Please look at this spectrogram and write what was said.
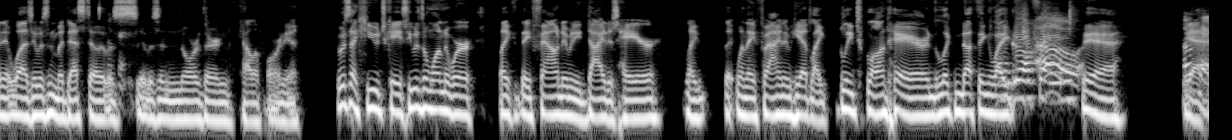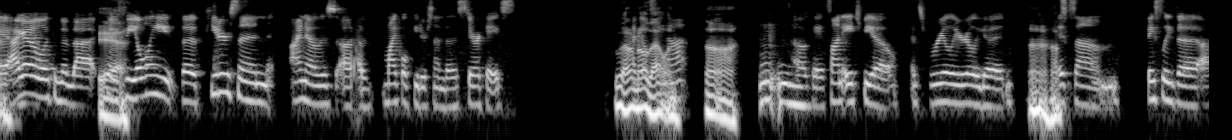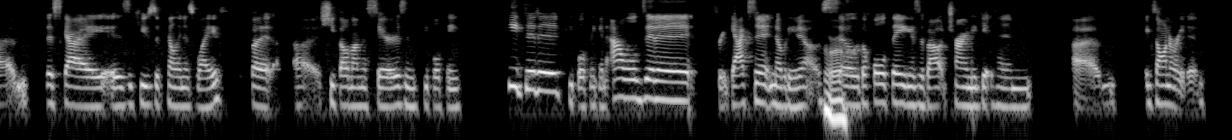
and it was it was in Modesto. It was it was in Northern California. It was a huge case. He was the one where like they found him and he dyed his hair. Like that when they found him, he had like bleach blonde hair and looked nothing And a like. girlfriend. Oh, Yeah, okay. yeah. I gotta look into that because Yeah. the only the Peterson I know is uh, Michael Peterson, the staircase. Ooh, I don't Have know y'all that seen one. Uh Mm-mm. Okay, it's on HBO. It's really, really good. uh It's um basically the um, this guy is accused of killing his wife, but uh, she fell down the stairs, and people think he did it. People think an owl did it. Freak accident. Nobody knows. Ugh. So the whole thing is about trying to get him um, exonerated.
